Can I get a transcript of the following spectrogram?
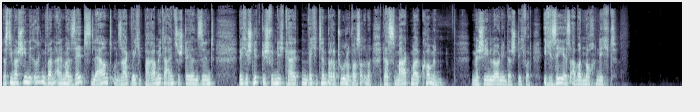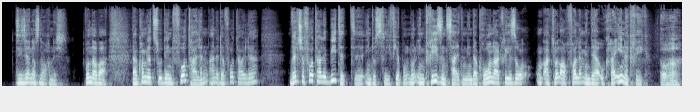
Dass die Maschine irgendwann einmal selbst lernt und sagt, welche Parameter einzustellen sind, welche Schnittgeschwindigkeiten, welche Temperaturen und was auch immer. Das mag mal kommen. Machine Learning, das Stichwort. Ich sehe es aber noch nicht. Sie sehen das noch nicht. Wunderbar. Dann kommen wir zu den Vorteilen. Einer der Vorteile. Welche Vorteile bietet äh, Industrie 4.0 in Krisenzeiten, in der Corona-Krise und aktuell auch vor allem in der Ukraine-Krieg? Oha,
